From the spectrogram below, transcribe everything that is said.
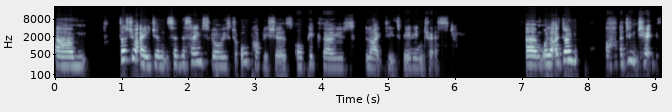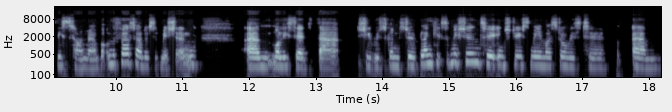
Um, does your agent send the same stories to all publishers or pick those likely to be of interest? Um, well, I don't, I didn't check this time round, but on the first round of submission, um, Molly said that she was going to do a blanket submission to introduce me and my stories to um,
